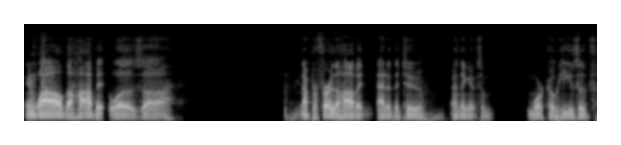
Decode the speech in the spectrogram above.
And while The Hobbit was, uh, I prefer The Hobbit out of the two. I think it's a more cohesive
